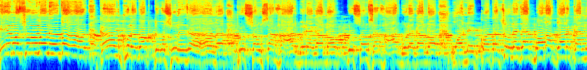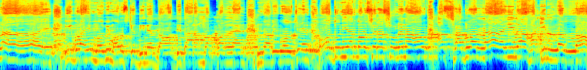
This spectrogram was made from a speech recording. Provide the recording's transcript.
হে মুসলমানের দল, কান খুলে বক্তব্য শুনে যান। প্রশংসার হার বেড়ে গেল, প্রশংসার হার বেড়ে গেল। অনেক কথা চলে যাক, বলার দরকার নাই। ইব্রাহিম নবী মানুষকে দিনের দাওয়াত দিতে আরম্ভ করলেন। নবী বলছেন, ও দুনিয়ার মানুষেরা, শুনে নাও, আশহাদু আল্লা ইলাহা ইল্লাল্লাহ।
